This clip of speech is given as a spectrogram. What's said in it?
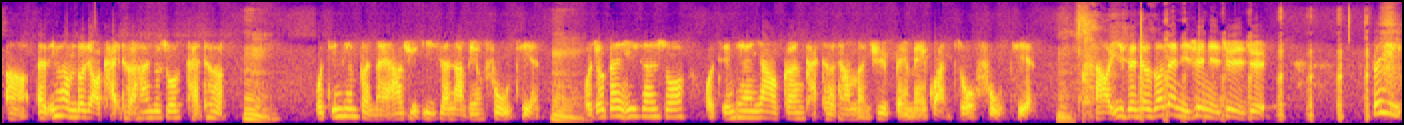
呃呃，因为他们都叫凯特，他就说凯特，嗯。我今天本来要去医生那边复健，嗯，我就跟医生说，我今天要跟凯特他们去北美馆做复健，嗯，然后医生就说，那你去，你去，你去，所以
